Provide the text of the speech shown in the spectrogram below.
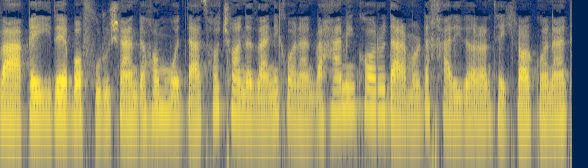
و غیره با فروشنده ها مدت ها چانه زنی کنند و همین کار رو در مورد خریداران تکرار کنند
